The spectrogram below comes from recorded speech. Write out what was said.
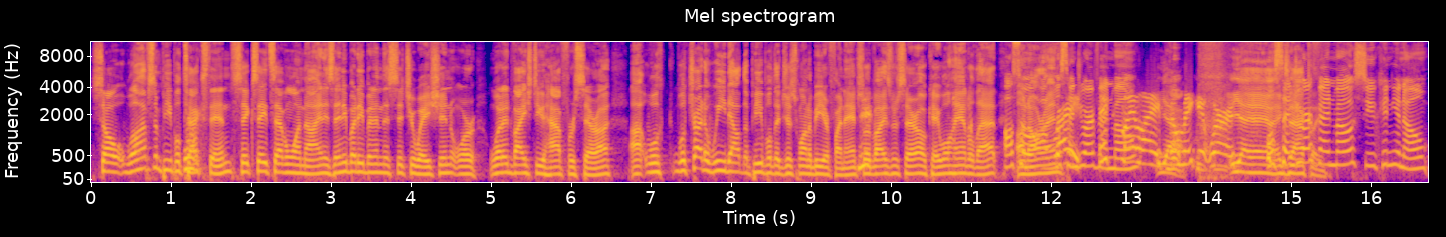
So we'll have some people text in six eight seven one nine. Has anybody been in this situation, or what advice do you have for Sarah? Uh, we'll we'll try to weed out the people that just want to be your financial advisor, Sarah. Okay, we'll handle that Also, on our uh, end. we'll send you our Fix Venmo. my life. Yeah. Don't make it worse. yeah, yeah, yeah, We'll send you our Venmo so you can, you know,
